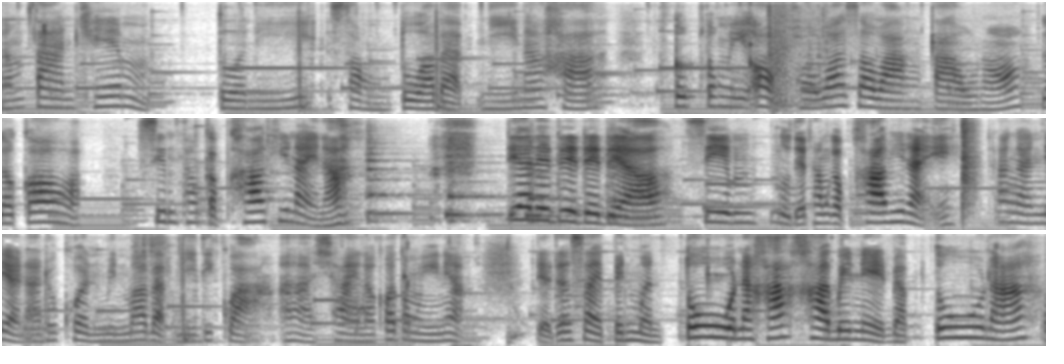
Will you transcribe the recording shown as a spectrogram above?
น้ำตาลเข้มตัวนี้ 2 ตัวแบบนี้นะคะทุบตรงนี้ออกเพราะว่าจะวางเตาเนาะแล้วก็ซิมทำกับข้าวที่ไหนนะ เดี๋ยวเดี๋ยวเดี๋ยวเดี๋ยวซิมหนูจะทำกับข้าวที่ไหน ถ้างั้นเดี๋ยวนะทุกคนมินว่าแบบนี้ดีกว่า อ่าใช่แล้วก็ตรงนี้เนี่ย เดี๋ยวจะใส่เป็นเหมือนตู้นะคะคาเบเนตแบบตู้นะโฮ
